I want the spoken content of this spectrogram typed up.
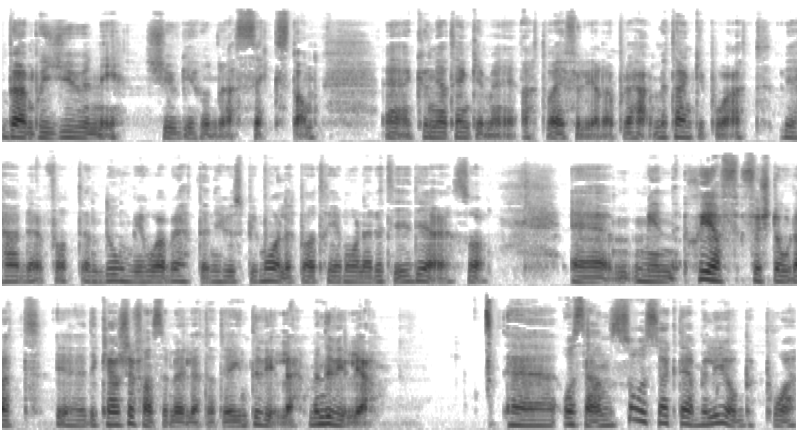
början på juni 2016 eh, kunde jag tänka mig att vara FU-ledare på det här med tanke på att vi hade fått en dom i hovrätten i Husbymålet bara tre månader tidigare. Så eh, min chef förstod att eh, det kanske fanns en möjlighet att jag inte ville, men det ville jag. Eh, och sen så sökte Emelie jobb på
